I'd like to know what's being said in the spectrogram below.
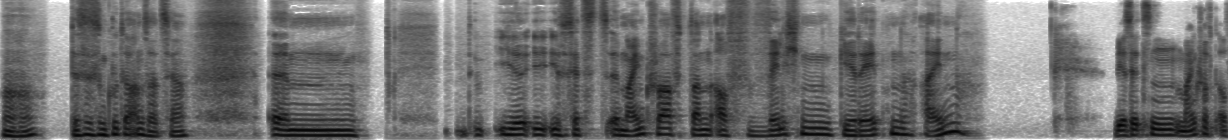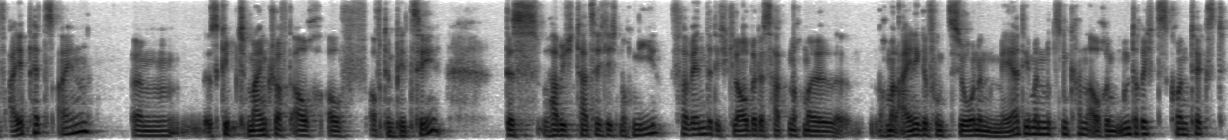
Aha. Das ist ein guter Ansatz, ja. Ähm, ihr, ihr setzt äh, Minecraft dann auf welchen Geräten ein? Wir setzen Minecraft auf iPads ein. Ähm, es gibt Minecraft auch auf, auf dem PC. Das habe ich tatsächlich noch nie verwendet. Ich glaube, das hat nochmal noch mal einige Funktionen mehr, die man nutzen kann, auch im Unterrichtskontext.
